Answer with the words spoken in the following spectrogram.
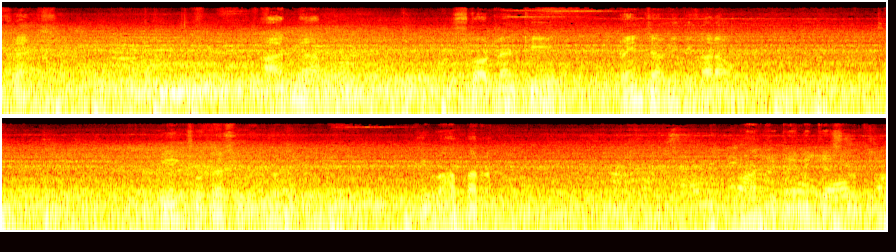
फ्रेंड्स आज मैं आपको स्कॉटलैंड की ट्रेन जर्नी दिखा रहा हूँ। ये एक छोटा सी वीडियो है कि वहाँ पर वहाँ की ट्रेनिंग कैसी होती है।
